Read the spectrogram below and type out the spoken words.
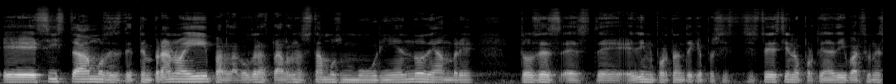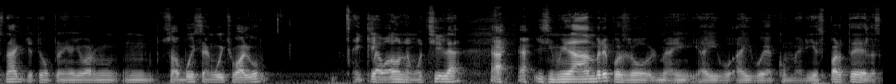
eh, sí estábamos desde temprano ahí, para las 2 de la tarde nos estamos muriendo de hambre. Entonces, este, es importante que pues si, si ustedes tienen la oportunidad de llevarse un snack, yo tengo planeado llevarme un, un Subway sandwich o algo, ahí clavado en la mochila. y si me da hambre, pues lo- ahí, ahí, ahí voy a comer. Y es parte de las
